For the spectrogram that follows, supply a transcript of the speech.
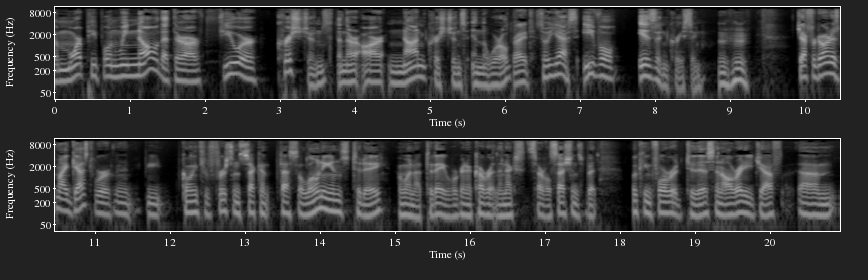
the more people, and we know that there are fewer Christians than there are non Christians in the world. Right. So, yes, evil is increasing. Mm-hmm. Jeff Verdoorn is my guest. We're going to be going through First and Second Thessalonians today. Well, not today. We're going to cover it in the next several sessions, but looking forward to this. And already, Jeff, um,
